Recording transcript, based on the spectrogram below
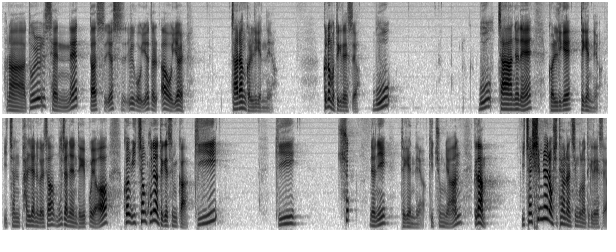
하나, 둘, 셋, 넷, 다섯, 여섯, 일곱, 여덟, 아홉, 열. 자랑 걸리겠네요. 그럼 어떻게 됐어요? 무 무자년에 걸리게 되겠네요. 2008년은 그래서 무자년이 되겠고요. 그럼 2009년 되겠습니까? 기 기축년이 되겠네요. 기축년. 그다음 2010년에 혹시 태어난 친구는 어떻게 되겠어요?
